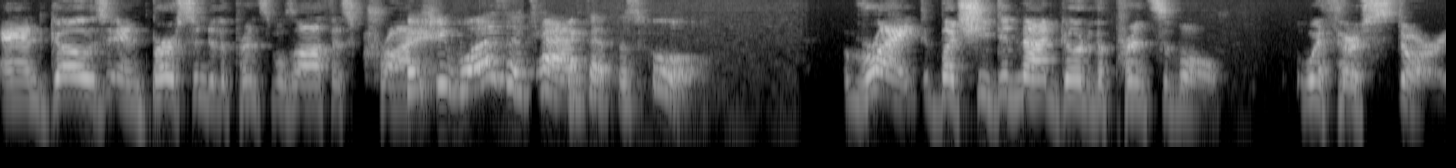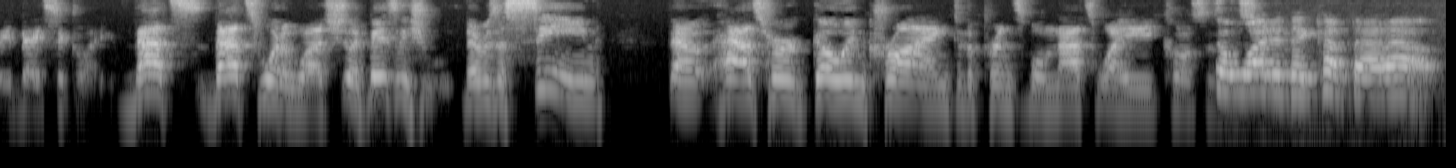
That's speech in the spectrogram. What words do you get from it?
and goes and bursts into the principal's office But crying. she was attacked at the school. Right, but she did not go to the principal with her story. Basically, that's that's what it was. She like basically she, there was a scene that has her go in crying to the principal, and that's why he closes. So why did they cut that out?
